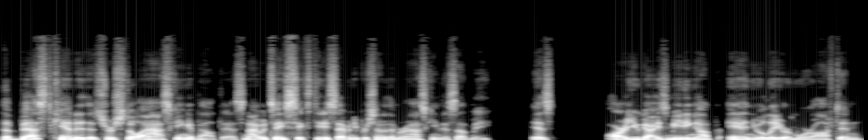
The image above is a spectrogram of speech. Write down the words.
the best candidates are still asking about this. And I would say 60 to 70% of them are asking this of me is, are you guys meeting up annually or more often?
